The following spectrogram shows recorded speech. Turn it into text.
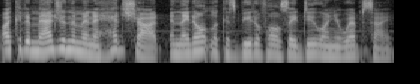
I could imagine them in a headshot, and they don't look as beautiful as they do on your website.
